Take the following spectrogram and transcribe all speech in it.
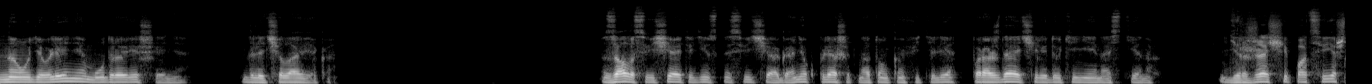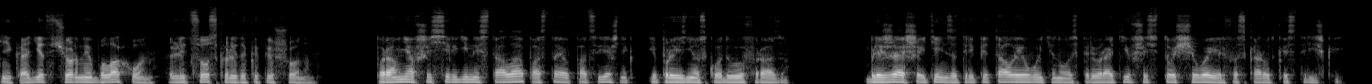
На удивление, мудрое решение. Для человека. Зал освещает единственная свеча, огонек пляшет на тонком фитиле, порождая череду теней на стенах. Держащий подсвечник одет в черный балахон, лицо скрыто капюшоном. Поравнявшись с серединой стола, поставил подсвечник и произнес кодовую фразу. Ближайшая тень затрепетала и вытянулась, превратившись в тощего эльфа с короткой стрижкой.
